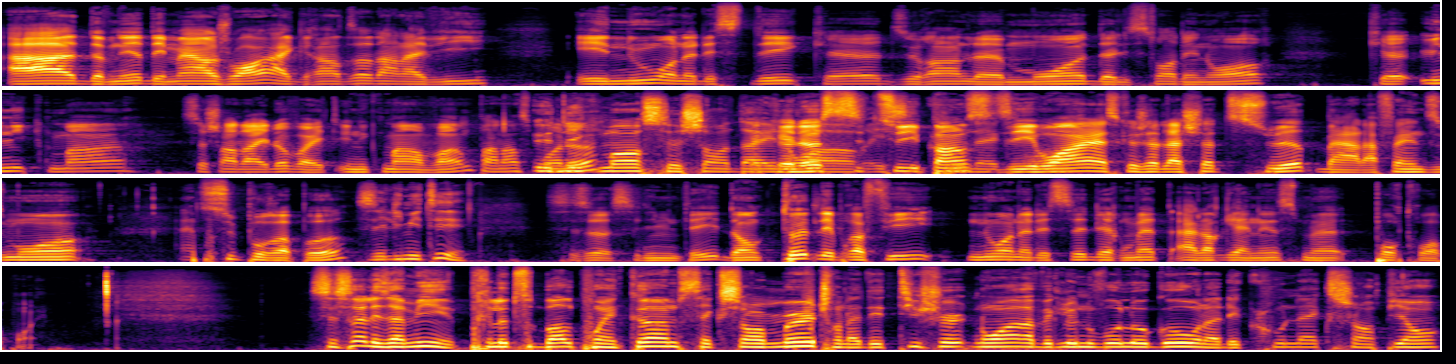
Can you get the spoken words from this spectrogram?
à devenir des meilleurs joueurs, à grandir dans la vie. Et nous, on a décidé que durant le mois de l'histoire des Noirs, que uniquement ce chandail-là va être uniquement en vente pendant ce mois-là? Uniquement ce Fait chandail que là, noir si et tu y penses, tu dis ouais, est-ce que je l'achète tout de suite? Ben à la fin du mois, tu pourras pas. C'est limité. C'est ça, c'est limité. Donc, tous les profits, nous, on a décidé de les remettre à l'organisme pour trois points. C'est ça, les amis. Preludefootball.com, section merch. On a des t-shirts noirs avec le nouveau logo. On a des crewnecks champions.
